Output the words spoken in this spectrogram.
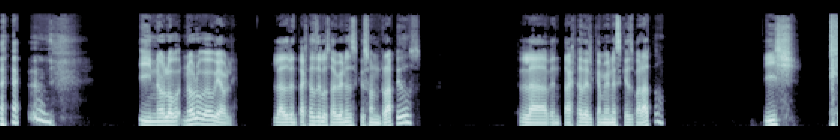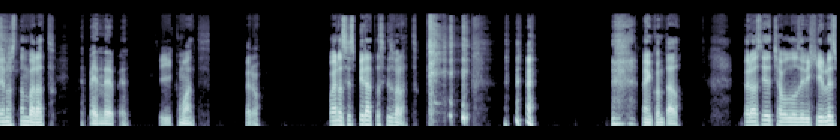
y no lo, no lo veo viable. Las ventajas de los aviones es que son rápidos. La ventaja del camión es que es barato. Ish, ya no es tan barato. Depende, depende. Sí, como antes. Pero bueno, si es pirata, sí es barato. Me han contado. Pero así de chavos, los dirigibles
